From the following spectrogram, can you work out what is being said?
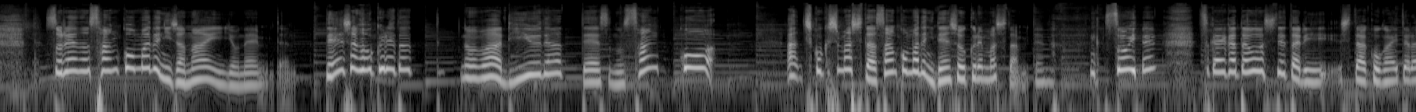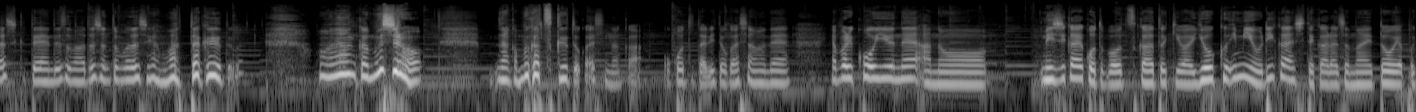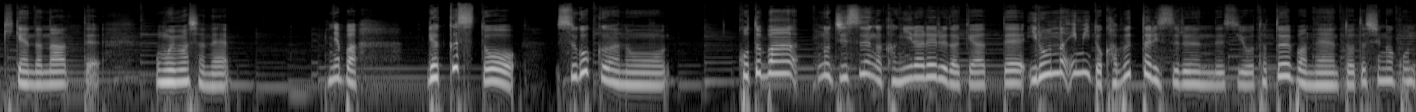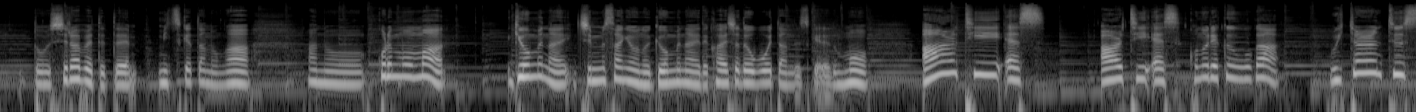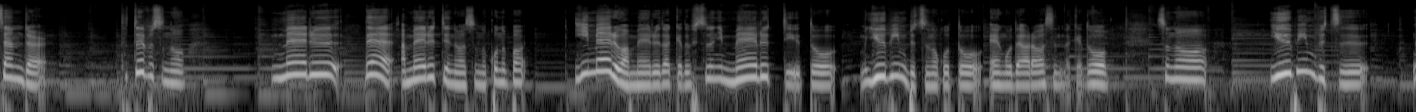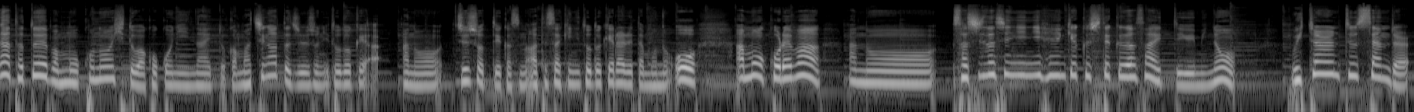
それの参考までにじゃないよねみたいな。電車が遅れたのは理由であってその参考あ遅刻しました。参考までに電車遅れましたみたいな。そういう使い方をしてたりした子がいたらしくてでその私の友達が全くとか。もうなんかむしろなんかムカつくとかです。なんか怒ってたりとかしたのでやっぱりこういうねあのー、短い言葉を使う時はよく意味を理解してからじゃないとやっぱ危険だなって思いましたね。やっぱ略すとすごくあの、言葉の字数が限られるだけあっていろんな意味とかぶったりするんですよ。例えばね私が今度調べてて見つけたのがあの、これもまあ業務内事務作業の業務内で会社で覚えたんですけれども RTS RTS この略語が Return to Sender 例えばそのメールであメールっていうのはそのこの場合 E メールはメールだけど普通にメールっていうと郵便物のことを英語で表すんだけどその郵便物が例えばもうこの人はここにいないとか間違った住所に届けあの住所っていうかその宛先に届けられたものをあもうこれはあの差出人に返却してくださいっていう意味の return to sender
